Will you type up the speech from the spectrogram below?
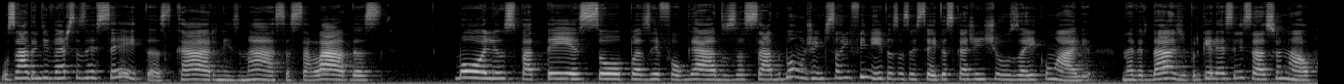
usado em diversas receitas: carnes, massas, saladas, molhos, patês, sopas, refogados, assado. Bom, gente, são infinitas as receitas que a gente usa aí com alho não é verdade? Porque ele é sensacional.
